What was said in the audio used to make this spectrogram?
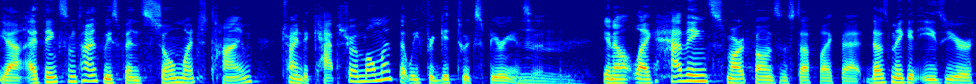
yeah. I think sometimes we spend so much time trying to capture a moment that we forget to experience it. Hmm. You know, like having smartphones and stuff like that does make it easier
